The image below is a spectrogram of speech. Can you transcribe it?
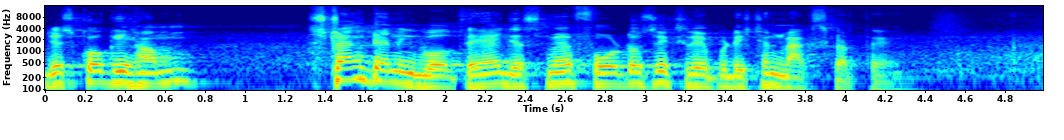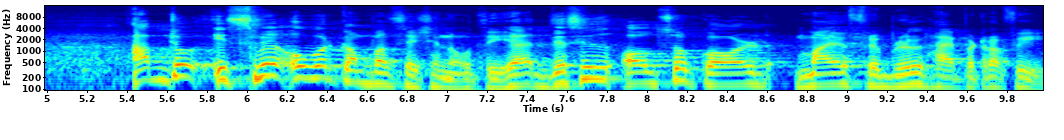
जिसको कि हम स्ट्रेंथ ट्रेनिंग बोलते हैं, जिसमें four to six repetition max करते हैं। अब जो इसमें ओवर कंपनसेशन होती है this is also called myofibril hypertrophy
